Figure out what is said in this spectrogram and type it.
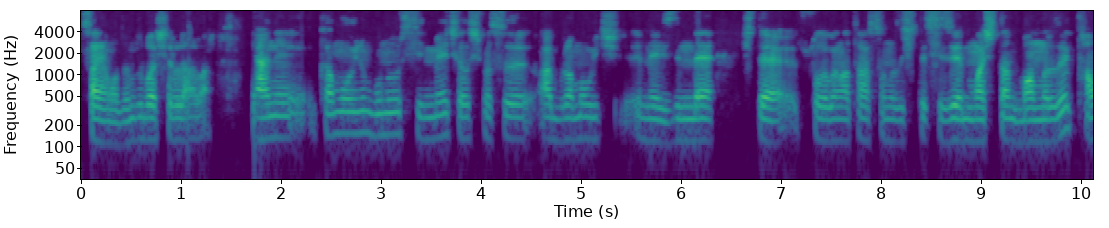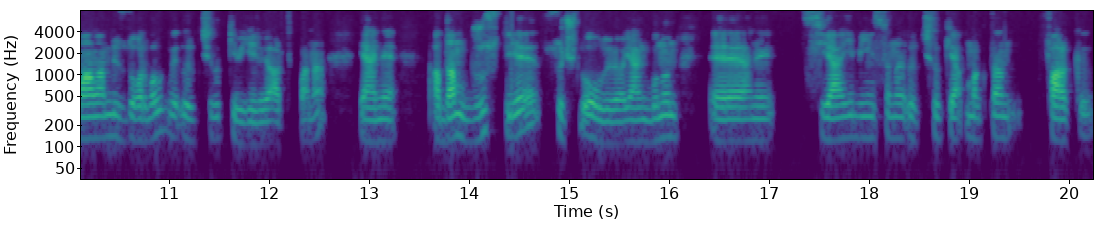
sayamadığımız başarılar var. Yani kamuoyunun bunu silmeye çalışması Abramovich nezdinde işte slogan atarsanız işte sizi maçtan banlarız tamamen bir zorbalık ve ırkçılık gibi geliyor artık bana. Yani adam Rus diye suçlu oluyor. Yani bunun e, hani siyahi bir insana ırkçılık yapmaktan farkı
